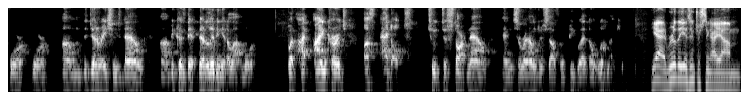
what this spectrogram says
for for um, the generations down uh, because they're they're living it a lot more. But I, I encourage us adults to to start now and surround yourself with people that don't look like you. Yeah, it really is interesting. I um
